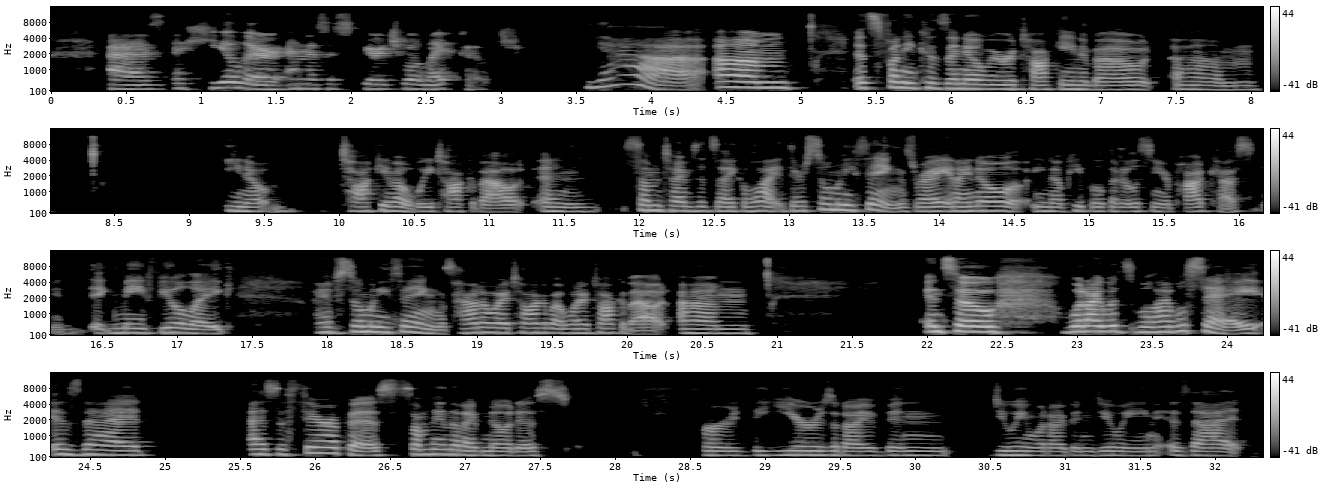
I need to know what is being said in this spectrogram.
as a healer and as a spiritual life coach? Yeah. Um, it's funny because I know we were talking about, um, you know, talking about what we talk about and sometimes it's like well I, there's so many things right? And i know you know people that are listening to your podcast it, it, may feel like i have so many things. How do i talk about what i talk about? Um, and so what i would well i will say is that as a therapist something that i've noticed for the years that i've been doing what i've been doing is that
